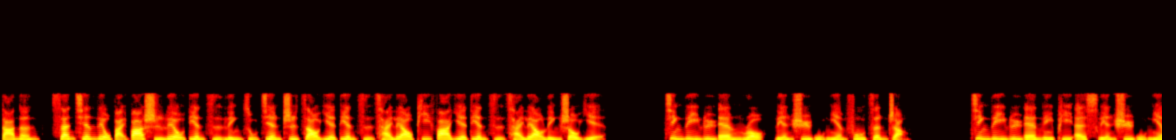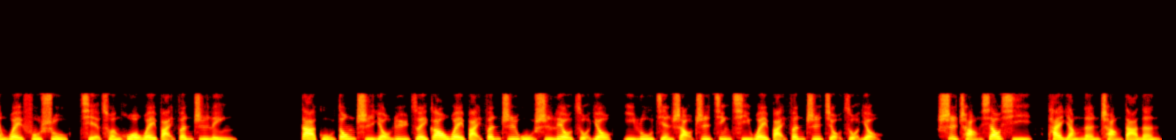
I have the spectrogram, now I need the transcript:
达能三千六百八十六，电子零组件制造业、电子材料批发业、电子材料零售业。净利率 NRO 连续五年负增长，净利率 NEPS 连续五年为负数，且存货为百分之零。大股东持有率最高为百分之五十六左右，一路减少至近期为百分之九左右。市场消息，太阳能厂达能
